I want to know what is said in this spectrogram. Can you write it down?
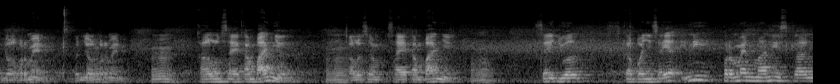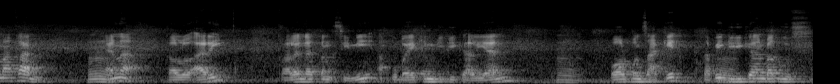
jual permen penjual permen Hmm. kalau saya kampanye Hmm. kalau saya, saya kampanye Hmm. saya jual kampanye saya ini permen manis kalian makan Hmm. enak kalau Ari kalian datang ke sini aku baikin gigi kalian Hmm. Walaupun sakit tapi gigi kalian bagus.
